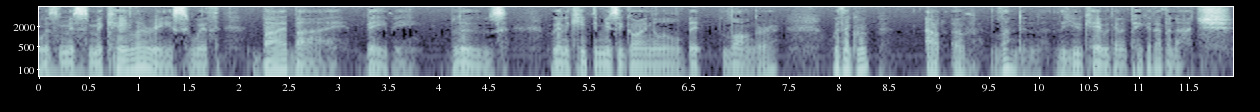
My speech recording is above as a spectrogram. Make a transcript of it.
That was Miss Michaela Reese with Bye Bye Baby Blues. We're going to keep the music going a little bit longer with a group out of London, the UK. We're going to pick it up a notch.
